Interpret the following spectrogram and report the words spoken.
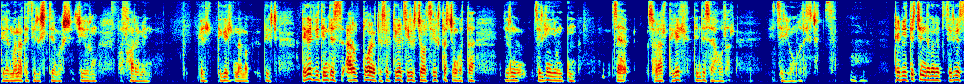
Тэгээд манайтай зэрэгшэлтэй юм багш. Чи ер нь болохоор юм гэл. Тэгэл намайг тэгж Тэгээд би тэндээс 10 дугаар анги төсөл тэгэл цэрэгч бол цэрэгт очингуудаа ер нь цэргийн юмд нь зай сураал тэгэл тэндээс агуулаад цэргийн юм болж чадсан. Тэгээ бид нар чинь нөгөө нэг цэргээс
